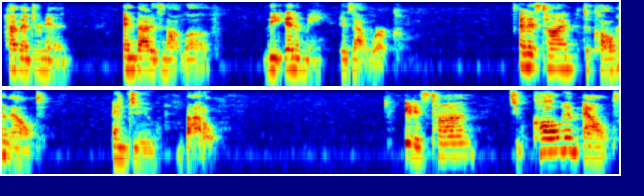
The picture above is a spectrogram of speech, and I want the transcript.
have entered in, and that is not love. The enemy is at work. And it's time to call him out and do battle. It is time to call him out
